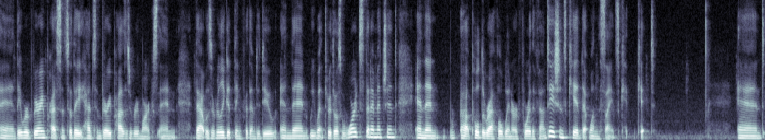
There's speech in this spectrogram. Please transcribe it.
and they were very impressed. And so they had some very positive remarks, and that was a really good thing for them to do. And then we went through those awards that I mentioned, and then uh, pulled the raffle winner for the Foundations kid that won the science kit. And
